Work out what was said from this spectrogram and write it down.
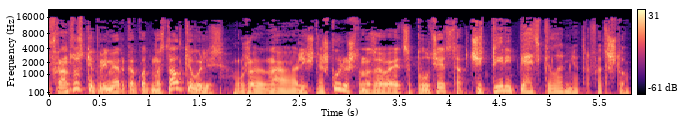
французский пример, как вот мы сталкивались уже на личной шкуре, что называется, получается так, 4-5 километров. Это что?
